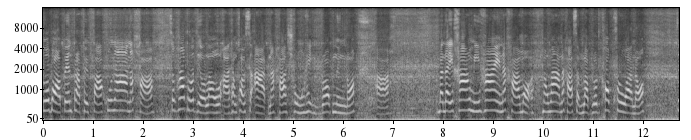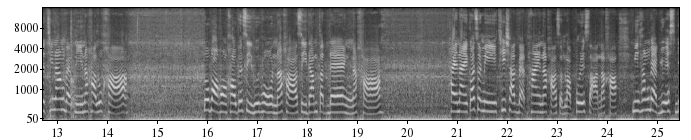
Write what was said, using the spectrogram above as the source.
ตัวเบาะเป็นปรับไฟฟ้าคู่หน้านะคะ สภาพรถเดี๋ยวเราอ่าทำความสะอาดนะคะ ชงให้อีกรอบหนึ่งเนาะอ่าบันไดข้างมีให้นะคะ เหมาะมากๆนะคะสำหรับรถครอบครัวเนาะเจ็ดที่นั่งแบบนี้นะคะ ลูกค้า ตัวเบาะของเขาเป็นสีทูโทนนะคะ สีดำตัดแดงนะคะ ภายในก็จะมีที่ชาร์จแบตให้นะคะสำหรับผู้โดยสารนะคะ มีทั้งแบบ USB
